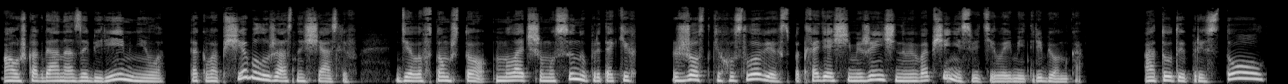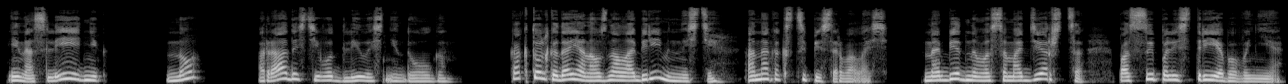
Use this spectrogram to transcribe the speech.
а уж когда она забеременела, так вообще был ужасно счастлив. Дело в том, что младшему сыну при таких жестких условиях с подходящими женщинами вообще не светило иметь ребенка. А тут и престол, и наследник. Но радость его длилась недолго. Как только Даяна узнала о беременности, она как с цепи сорвалась. На бедного самодержца посыпались требования.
